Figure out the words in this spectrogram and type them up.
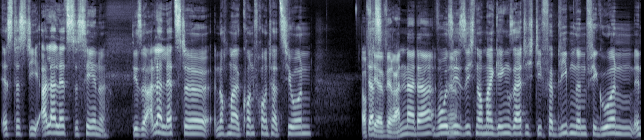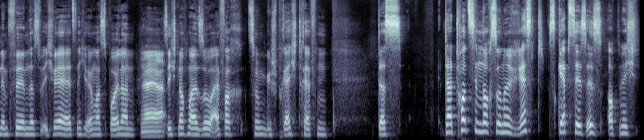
ist, dass die allerletzte Szene, diese allerletzte nochmal Konfrontation, auf Das- der Veranda da. wo ja. sie sich nochmal gegenseitig die verbliebenen Figuren in dem Film, das, ich will ja jetzt nicht irgendwas spoilern, Ja, ja. sich nochmal so einfach zum Gespräch treffen, dass da trotzdem noch so eine Restskepsis ist, ob nicht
